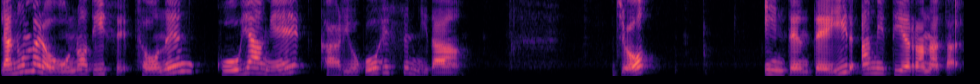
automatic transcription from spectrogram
La número uno dice, 저는 고향에 가려고 했습니다. Yo intenté ir a mi tierra natal.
